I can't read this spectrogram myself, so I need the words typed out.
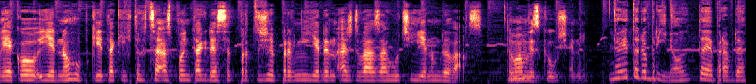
jako jednohubky, tak jich to chce aspoň tak deset, protože první jeden až dva zahučí jenom do vás. To mm. mám vyzkoušený. No je to dobrý, no, to je pravda.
